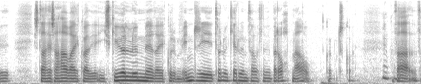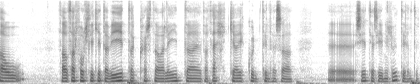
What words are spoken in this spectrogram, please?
við í stað þess að hafa eitthvað í skjölum eða einhverjum innri tölvukerfum þá ætlum við bara að opna á sko. nákvæmlega. það, þá, þá þarf fólk ekki að vita hvert það var að leita eða þekkja einhvern til þess að uh, setja sér inn í hluti heldur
